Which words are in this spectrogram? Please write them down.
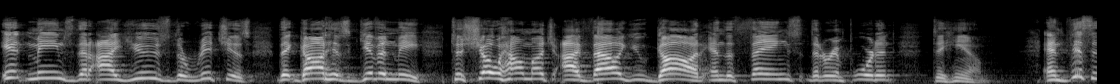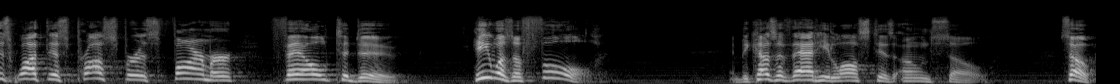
It means that I use the riches that God has given me to show how much I value God and the things that are important to Him. And this is what this prosperous farmer failed to do. He was a fool. And because of that, he lost his own soul. So,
